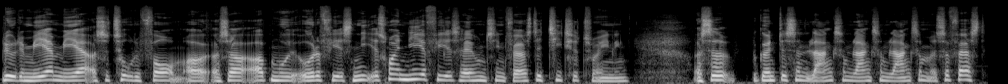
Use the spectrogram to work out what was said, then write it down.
blev det mere og mere, og så tog det form, og, og så op mod 88, 9, jeg tror i 89 havde hun sin første teacher training. Og så begyndte det sådan langsomt, langsomt, langsomt, og så først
